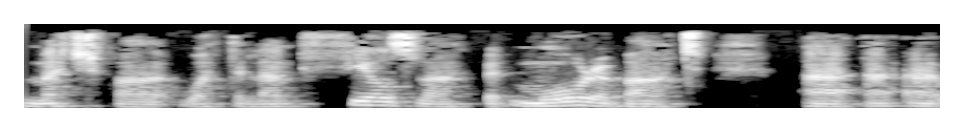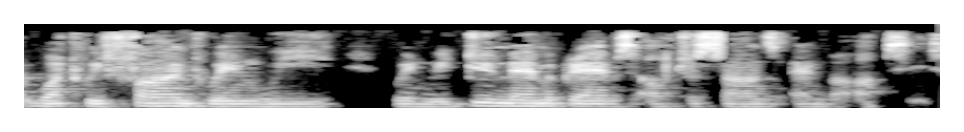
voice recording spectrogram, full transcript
much by what the lump feels like, but more about uh, uh, uh, what we find when we when we do mammograms, ultrasounds, and biopsies.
